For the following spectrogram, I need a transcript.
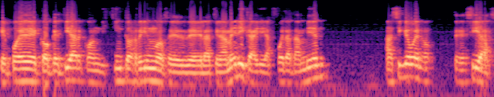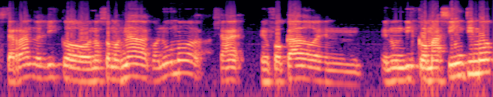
que puede coquetear con distintos ritmos de Latinoamérica y afuera también. Así que bueno, te decía, cerrando el disco No Somos Nada con Humo, ya enfocado en, un disco más íntimo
